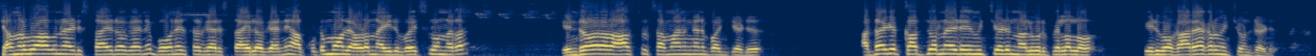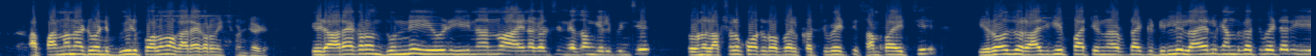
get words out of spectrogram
చంద్రబాబు నాయుడు స్థాయిలో కానీ భువనేశ్వర్ గారి స్థాయిలో కానీ ఆ కుటుంబంలో ఎవడన్నా ఐదు వయసులో ఉన్నారా? ఎన్టీ ఆస్తులు సమానంగానే పంచాడు. అట్లాగే కర్జూర్ నాయుడు ఏమి ఇచ్చాడు? నలుగురు పిల్లలు. వీడికి ఒక అరెకరం ఇచ్చి ఉంటాడు. ఆ పన్ననటువంటి బీడు పొలం ఒక అరెకరం ఇచ్చి ఉంటాడు. వీడు అరెకరం దున్ని ఈవిడ ఈయనను ఆయన కలిసి నిజం గెలిపించి రెండు లక్షల కోట్ల రూపాయలు ఖర్చు పెట్టి సంపాదించి ఈరోజు రాజకీయ పార్టీ నడపడానికి ఢిల్లీ లాయర్లకు ఎంత ఖర్చు పెట్టారు? ఈ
